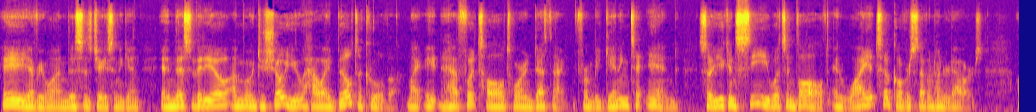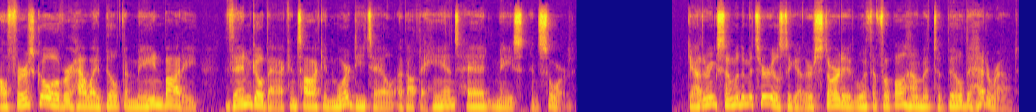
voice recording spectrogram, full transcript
Hey everyone, this is Jason again. In this video, I'm going to show you how I built Akulva, my 8.5 foot tall Tauren Death Knight, from beginning to end, so you can see what's involved and why it took over 700 hours. I'll first go over how I built the main body, then go back and talk in more detail about the hands, head, mace, and sword. Gathering some of the materials together started with a football helmet to build the head around.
